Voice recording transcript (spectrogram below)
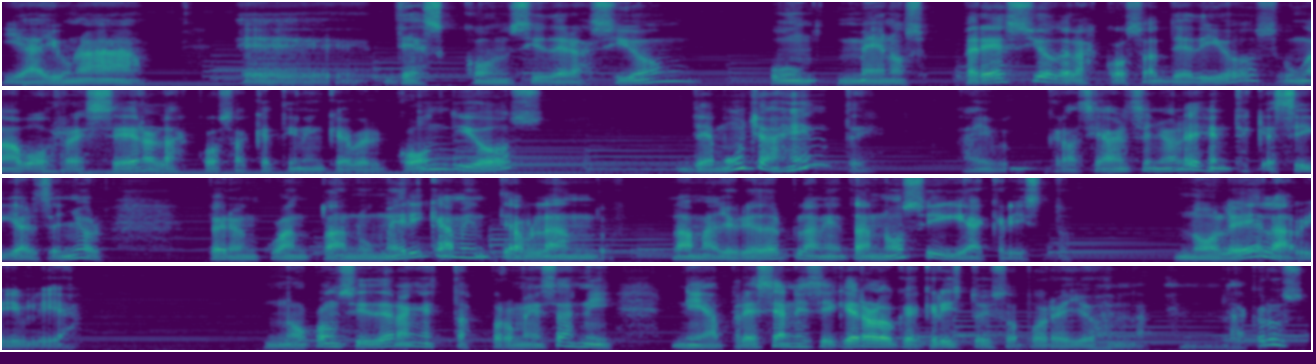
y hay una eh, desconsideración un menosprecio de las cosas de Dios, un aborrecer a las cosas que tienen que ver con Dios de mucha gente. Hay, gracias al Señor hay gente que sigue al Señor, pero en cuanto a numéricamente hablando, la mayoría del planeta no sigue a Cristo, no lee la Biblia, no consideran estas promesas ni, ni aprecian ni siquiera lo que Cristo hizo por ellos en la, cruz.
